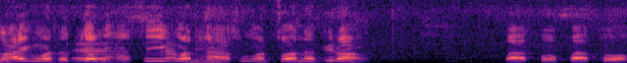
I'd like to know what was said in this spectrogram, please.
หลายงวดแล้วตัวนี้หาสี่งวดหาสูงวดซ้อนนะพี่น้องปาดโทษปาดโทษ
